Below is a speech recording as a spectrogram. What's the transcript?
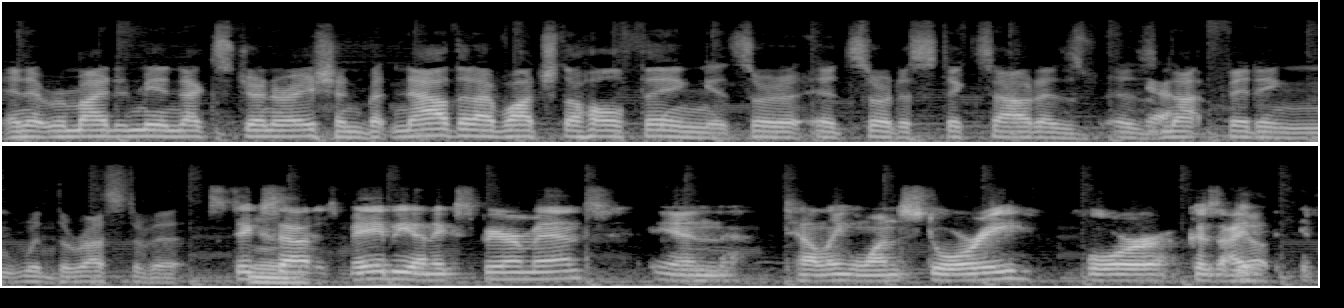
and it reminded me of Next Generation. But now that I've watched the whole thing, it sort of it sort of sticks out as as Yeah. not fitting with the rest of it. Sticks Yeah. out as maybe an experiment in telling one story for because I, if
